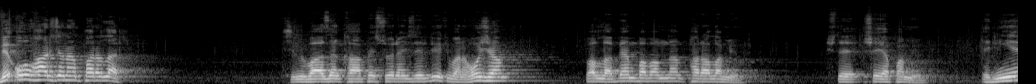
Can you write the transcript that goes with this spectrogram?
Ve o harcanan paralar. Şimdi bazen KPSS öğrencileri diyor ki bana hocam vallahi ben babamdan para alamıyorum. İşte şey yapamıyorum. E niye?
